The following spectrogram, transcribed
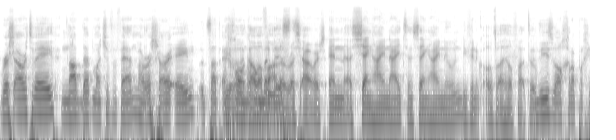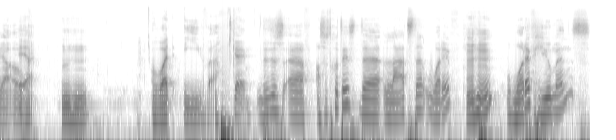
Rush Hour 2, not that much of a fan. Maar Rush Hour 1, het staat echt gewoon op wel mijn van alle list. rush hours. En eh, Shanghai Nights en Shanghai Noon, die vind ik ook wel heel fatu. Die is wel grappig, ja ook. Ja. Mhm. Whatever. Oké, dit is, eh, als het goed is, de laatste. What if? Mhm. What if humans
